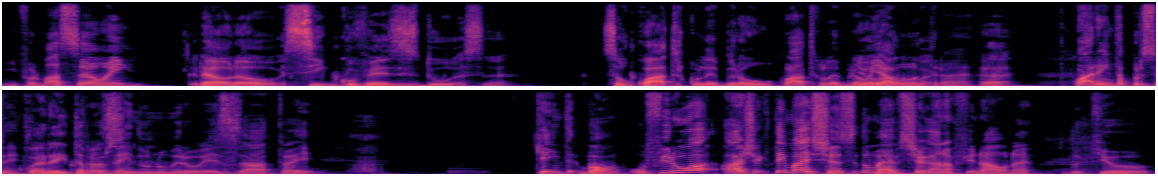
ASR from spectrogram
Informação, hein? Não, não. Cinco vezes duas, né? São quatro com o LeBron. Quatro com o Lebron E e, a uma com- outra. É. É. 40%. 40%. Trazendo o número exato aí. Quem Bom, o Firu acha que tem mais chance do Mavs chegar na final, né? Do que o,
